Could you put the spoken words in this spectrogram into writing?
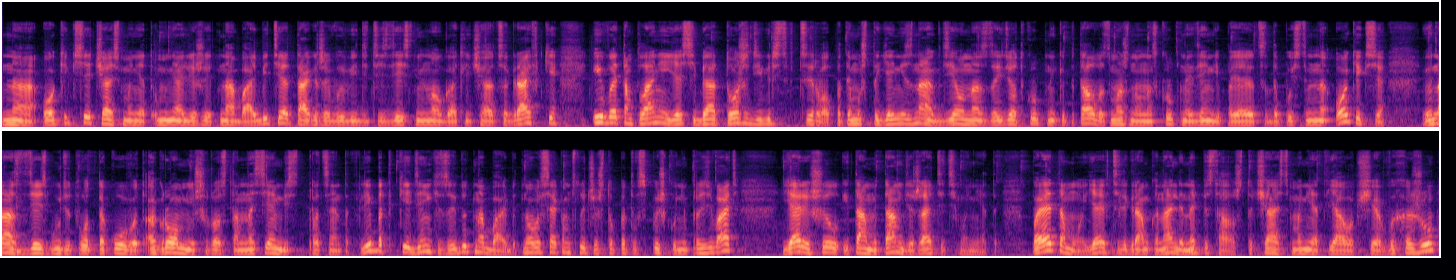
на Окиксе, часть монет у меня лежит на Бабите. Также вы видите, здесь немного отличаются графики. И в этом плане я себя тоже диверсифицировал, потому что я не знаю, где у нас зайдет крупный капитал. Возможно, у нас крупные деньги появятся, допустим, на Окиксе. И у нас здесь будет вот такой вот огромнейший рост там на 70%. Либо такие деньги зайдут на Бабит. Но во всяком случае, чтобы эту вспышку не прозевать, я решил и там, и там держать эти монеты. Поэтому я и в телеграм-канале написал, что часть монет я вообще выхожу,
